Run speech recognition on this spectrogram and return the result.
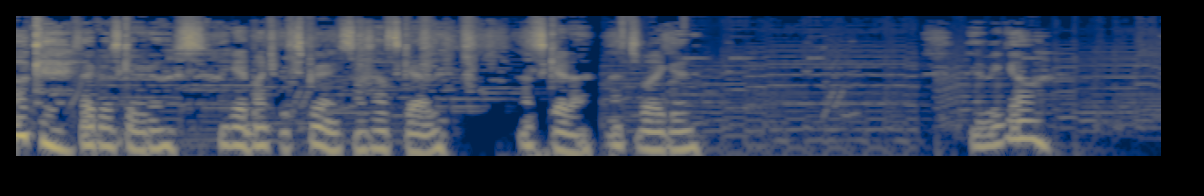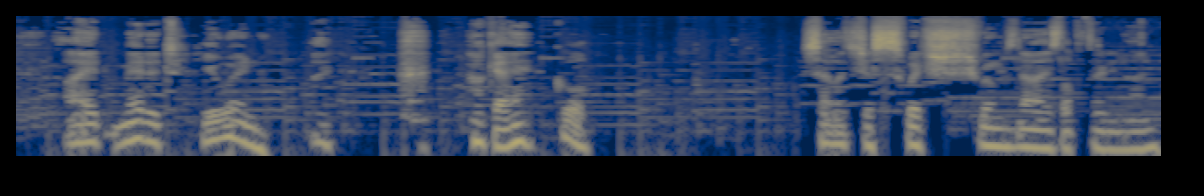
Okay, there goes Gyarados. I get a bunch of experience, so that's good. That's good, uh, that's really good. There we go. I admit it, you win. I okay, cool. So let's just switch rooms now, he's level 39.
